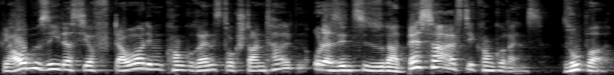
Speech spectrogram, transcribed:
Glauben Sie, dass Sie auf Dauer dem Konkurrenzdruck standhalten oder sind Sie sogar besser als die Konkurrenz? Super.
